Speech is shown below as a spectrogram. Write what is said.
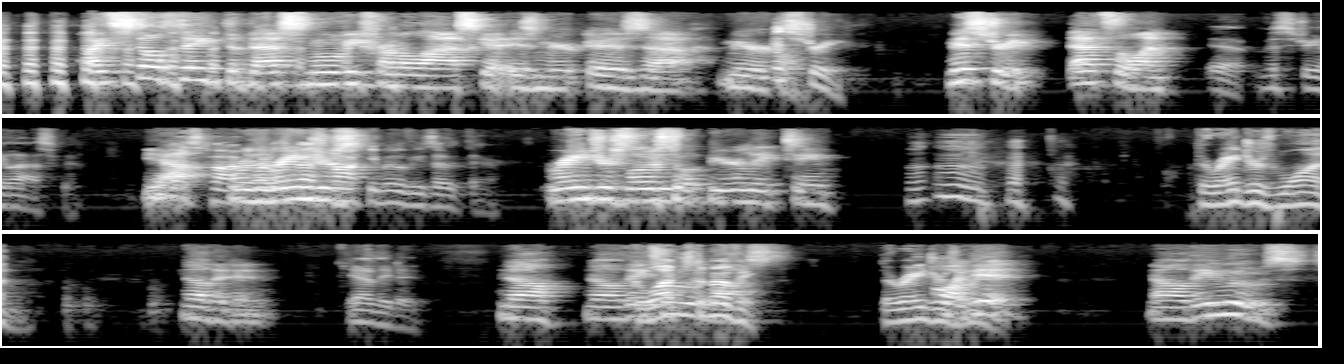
it. I still think the best movie from Alaska is Mir- is uh, Miracle Mystery. Mystery. That's the one. Yeah, Mystery Alaska. Yeah, Best ho- where the one of best Rangers hockey movies out there. Rangers lose to a beer league team. The Rangers won. No, they didn't. Yeah, they did. No, no, they I watched the movie. lost. The Rangers. Oh, I did. No, they lose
